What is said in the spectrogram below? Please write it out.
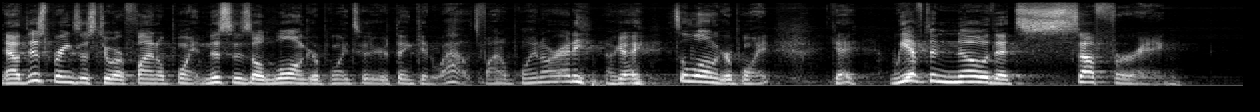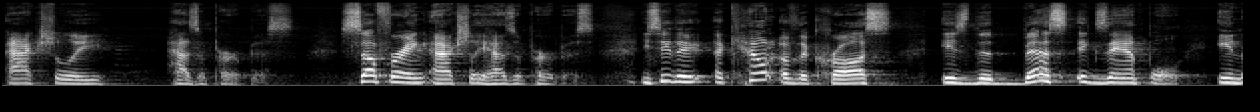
Now, this brings us to our final point, and this is a longer point, so you're thinking, wow, it's final point already? Okay, it's a longer point. Okay, we have to know that suffering actually has a purpose. Suffering actually has a purpose. You see, the account of the cross is the best example in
